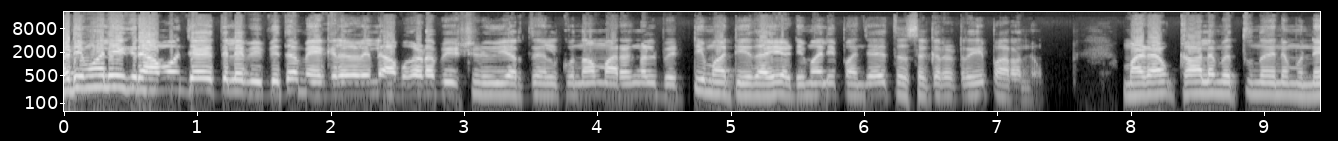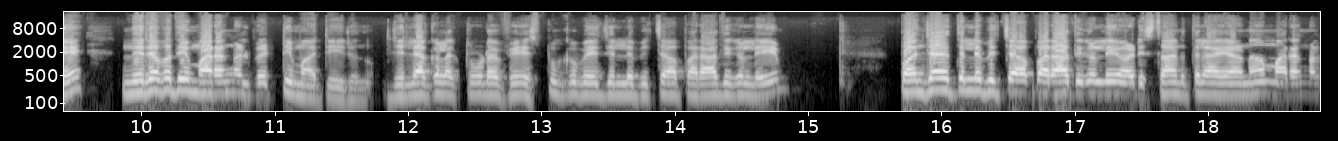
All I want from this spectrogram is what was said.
അടിമാലി ഗ്രാമപഞ്ചായത്തിലെ വിവിധ മേഖലകളിൽ അപകട ഭീഷണി ഉയർത്തി നിൽക്കുന്ന മരങ്ങൾ വെട്ടിമാറ്റിയതായി അടിമാലി പഞ്ചായത്ത് സെക്രട്ടറി പറഞ്ഞു. മഴക്കാലം എത്തുന്നതിന് മുന്നേ നിരവധി മരങ്ങൾ വെട്ടിമാറ്റിയിരുന്നു. ജില്ലാ കളക്ടറുടെ ഫേസ്ബുക്ക് പേജിൽ ലഭിച്ച പരാതികളുടെയും പഞ്ചായത്തിൽ ലഭിച്ച പരാതികളുടെയും അടിസ്ഥാനത്തിലായാണ് മരങ്ങൾ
